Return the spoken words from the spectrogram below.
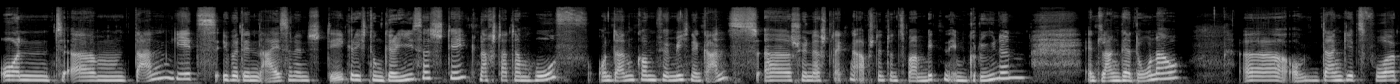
Und ähm, dann geht's über den Eisernen Steg Richtung Griesersteg nach Stadt am Hof. Und dann kommt für mich ein ganz äh, schöner Streckenabschnitt, und zwar mitten im Grünen, entlang der Donau. Äh, und dann geht's vor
